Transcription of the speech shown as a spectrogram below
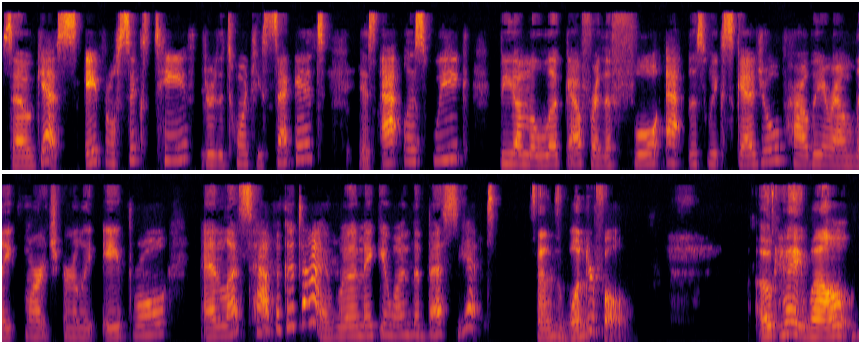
so, yes, April 16th through the 22nd is Atlas Week. Be on the lookout for the full Atlas Week schedule, probably around late March, early April. And let's have a good time. We'll make it one of the best yet. Sounds wonderful. Okay, well,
